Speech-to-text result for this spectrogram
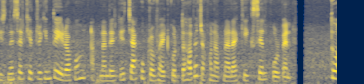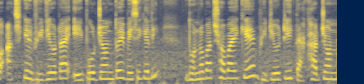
বিজনেসের ক্ষেত্রে কিন্তু এরকম আপনাদেরকে চাকু প্রোভাইড করতে হবে যখন আপনারা কেক সেল করবেন। তো আজকের ভিডিওটা এই পর্যন্তই বেসিক্যালি ধন্যবাদ সবাইকে, ভিডিওটি দেখার জন্য।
